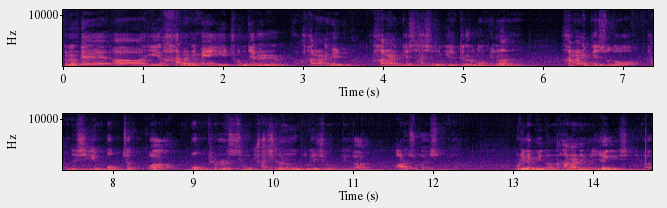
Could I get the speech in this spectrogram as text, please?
그런데 어, 이 하나님의 이 존재를 하나님의 하나님께서 하시는 일들을 보면은 하나님께서도 반드시 목적과 목표를 성취하시는 분이심을 우리가 알 수가 있습니다. 우리가 믿는 하나님은 영이시, 어,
